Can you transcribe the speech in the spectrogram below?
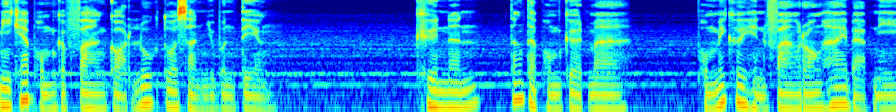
มีแค่ผมกับฟางกอดลูกตัวสั่นอยู่บนเตียง คืนนั้นตั้งแต่ผมเกิดมา ผมไม่เคยเห็นฟางร้องไห้แบบนี้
